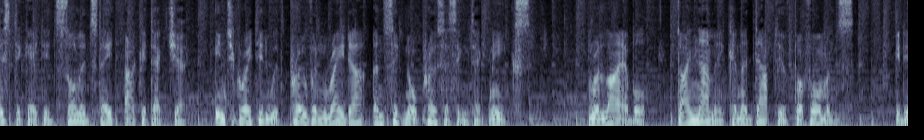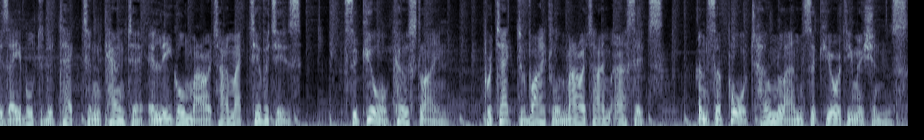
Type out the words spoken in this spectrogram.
sophisticated solid-state architecture integrated with proven radar and signal processing techniques. Reliable, dynamic and adaptive performance. It is able to detect and counter illegal maritime activities, secure coastline, protect vital maritime assets and support homeland security missions.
